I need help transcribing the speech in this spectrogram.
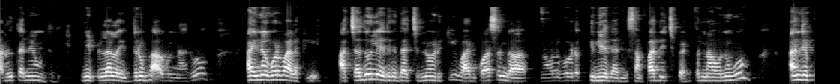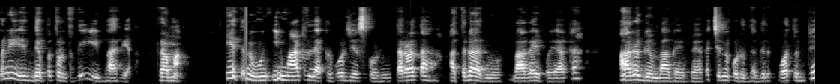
అడుగుతూనే ఉంటుంది నీ పిల్లలు ఇద్దరు బాగున్నారు అయినా కూడా వాళ్ళకి ఆ చదువు లేదు కదా చిన్నోడికి వాడి కోసంగా నవలు కూడా తినేదాన్ని సంపాదించి పెడుతున్నావు నువ్వు అని చెప్పని దెబ్బతుంటుంది ఈ భార్య రమ. ఇతను ఈ మాటలు లెక్క కూడా చేసుకోడు. తర్వాత అత్తగారు బాగా అయిపోయాక ఆరోగ్యం బాగా అయిపోయాక చిన్న కొడుకు దగ్గరికి పోతుంటే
